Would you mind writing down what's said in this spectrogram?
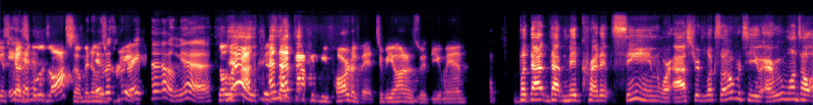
just because it yeah. was awesome and it it was, was a great film. Yeah, so like, Yeah, I'm just, and like that- happy to be part of it to be honest with you man But that that mid credit scene where Astrid looks over to you, everyone's all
